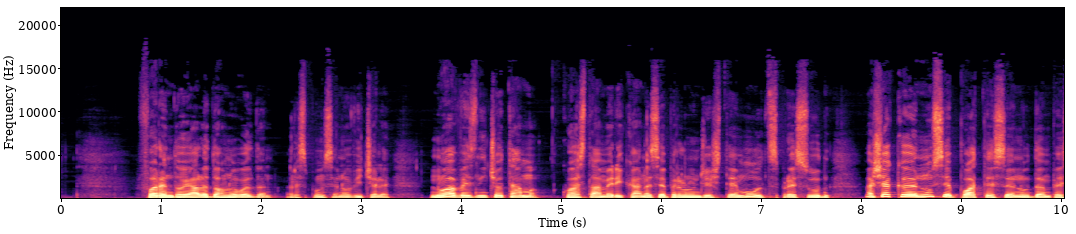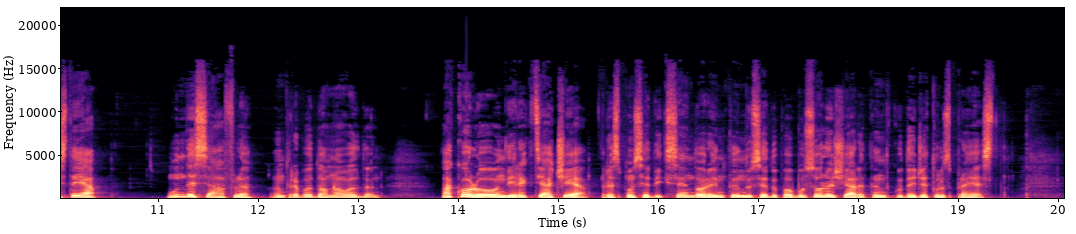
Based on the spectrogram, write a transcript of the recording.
Fără îndoială, doamnă Weldon, răspunse novicele, nu aveți nicio teamă. Coasta americană se prelungește mult spre sud, așa că nu se poate să nu dăm peste ea. Unde se află?" întrebă doamna Weldon. Acolo, în direcția aceea, răspunse Dixend, orientându-se după busolă și arătând cu degetul spre est.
